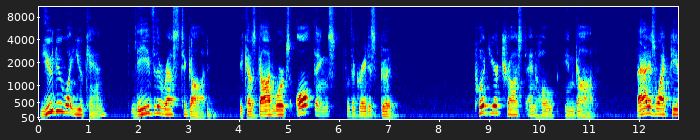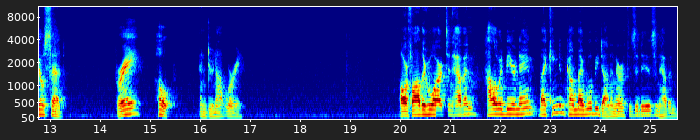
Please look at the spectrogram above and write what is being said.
You do what you can, leave the rest to God, because God works all things for the greatest good. Put your trust and hope in God. That is why Pio said, Pray, hope, and do not worry. Our Father who art in heaven, hallowed be your name. Thy kingdom come, thy will be done on earth as it is in heaven.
